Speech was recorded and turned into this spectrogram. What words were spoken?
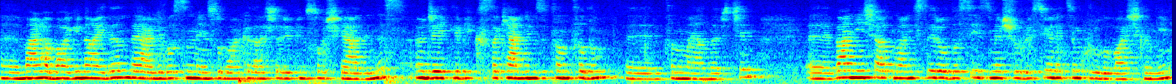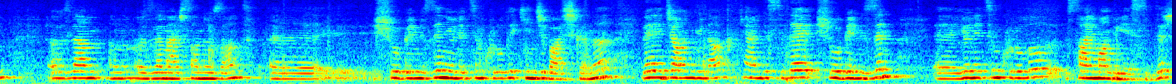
Ee, Merhaba, günaydın. Değerli basın mensubu arkadaşlar, hepiniz hoş geldiniz. Öncelikle bir kısa kendimizi tanıtalım, e, tanımayanlar için. E, ben İnşaat Mühendisleri Odası İzmir Şubesi Yönetim Kurulu Başkanıyım. Özlem Hanım, Özlem Ersan Özant, e, şubemizin yönetim kurulu ikinci başkanı ve Can Günak, kendisi de şubemizin e, yönetim kurulu sayman üyesidir.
